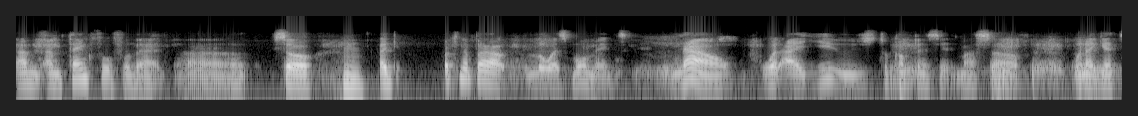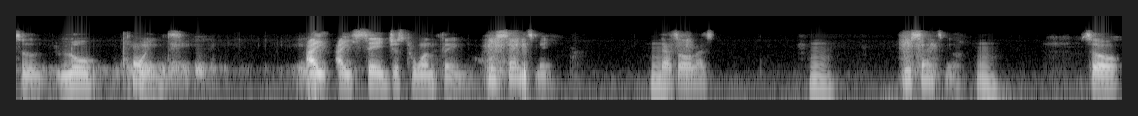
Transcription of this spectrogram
I'm I'm thankful for that. Uh, so hmm. again, talking about lowest moment, now what I use to compensate myself when I get to low point, I I say just one thing: Who sends me? Hmm. That's all I. Say. Hmm. Who sends me? Hmm. So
